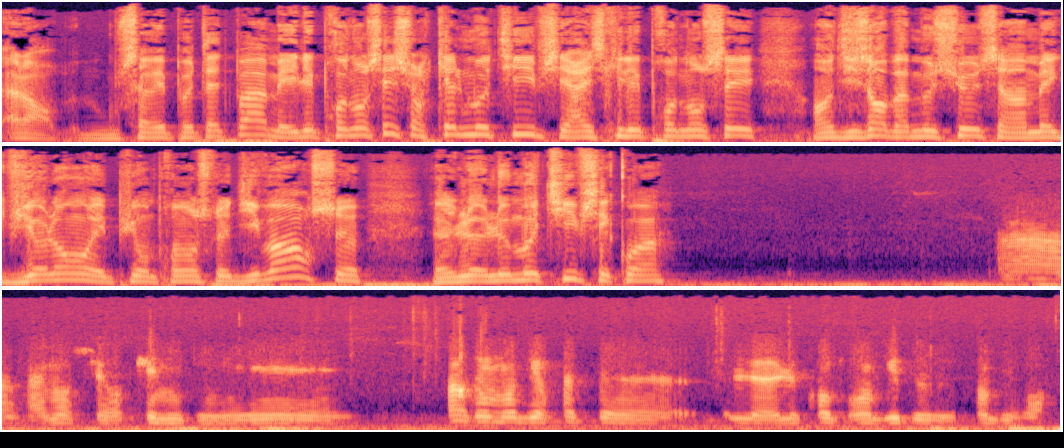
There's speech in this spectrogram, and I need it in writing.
Alors, vous savez peut-être pas, mais il est prononcé sur quel motif? C'est-à-dire, est-ce qu'il est prononcé en disant, bah monsieur, c'est un mec violent, et puis on prononce le divorce? Euh, le, le motif, c'est quoi? Ah, vraiment, c'est aucune idée. Pardon, on dit en fait euh, le, le, compte rendu de son divorce.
